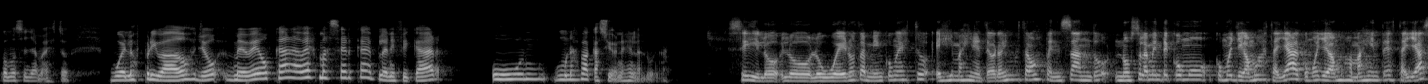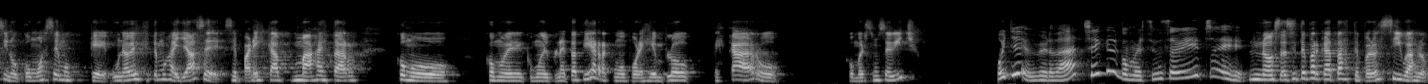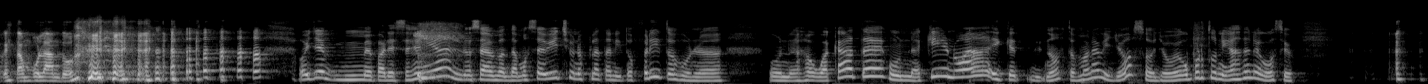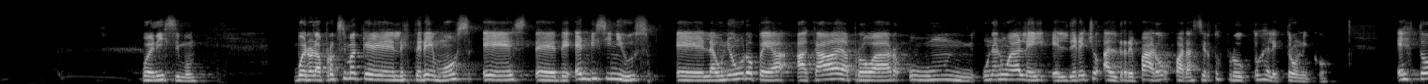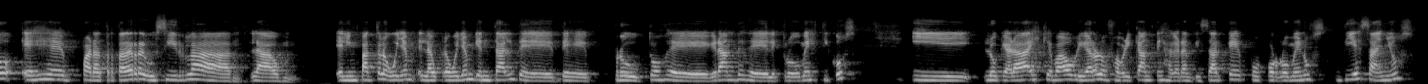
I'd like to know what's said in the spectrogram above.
¿cómo se llama esto? Vuelos privados. Yo me veo cada vez más cerca de planificar unas vacaciones en la Luna. Sí, lo, lo, bueno también con esto es, imagínate, ahora mismo estamos pensando no solamente cómo, cómo llegamos hasta allá, cómo llevamos a más gente hasta allá, sino cómo hacemos que una vez que estemos allá se, se parezca más a estar como, como, el, como el planeta Tierra, como por ejemplo pescar o comerse un ceviche. Oye, ¿verdad, chica? Comerse un ceviche. No sé si te percataste, pero es Sivas lo que están volando. Oye, me parece genial. O sea, mandamos ceviche, unos platanitos fritos, una, unos aguacates, una quinoa y que... No, esto es maravilloso. Yo veo oportunidades de negocio. Buenísimo. Bueno, la próxima que les tenemos es eh, de NBC News. Eh, la Unión Europea acaba de aprobar una nueva ley, el derecho al reparo para ciertos productos electrónicos. Esto es eh, para tratar de reducir el impacto, la huella, la, huella ambiental de, productos grandes de electrodomésticos y lo que hará es que va a obligar a los fabricantes a garantizar que por, por lo menos 10 años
